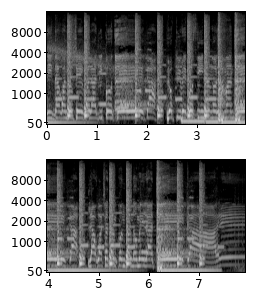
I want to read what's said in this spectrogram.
Cuando llego a la discoteca. Los pibes cocinando la manteca. La guacha están contándome la teca. Eh.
